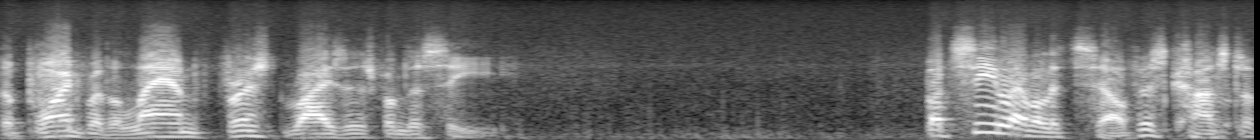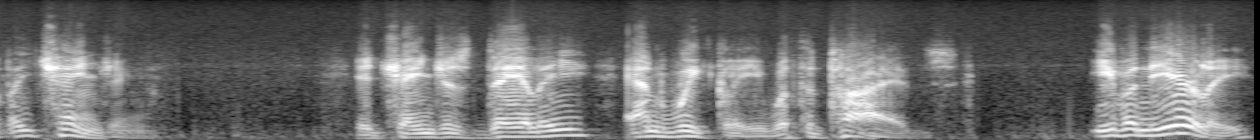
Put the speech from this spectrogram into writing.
the point where the land first rises from the sea. But sea level itself is constantly changing. It changes daily and weekly with the tides, even yearly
